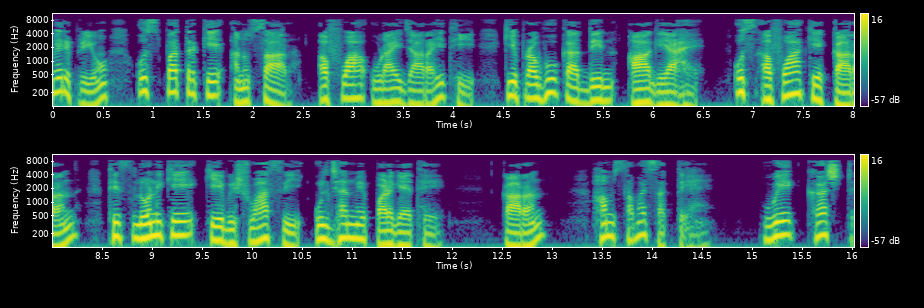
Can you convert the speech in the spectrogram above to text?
मेरे प्रियो, उस पत्र के अनुसार अफवाह उड़ाई जा रही थी कि प्रभु का दिन आ गया है। उस अफवाह के कारण थिसलोनिके के विश्वासी उलझन में पड़ गए थे। कारण हम समझ सकते हैं। वे कष्ट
